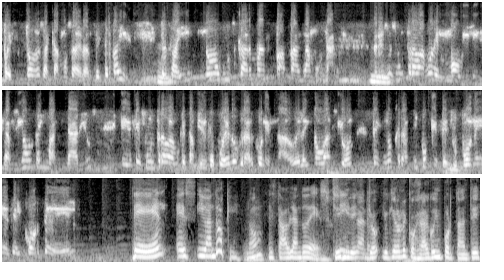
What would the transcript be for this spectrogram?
pues todos sacamos adelante este país. Entonces ahí no buscar más papagamonadas. Pero eso es un trabajo de movilización de imaginarios. Ese es un trabajo que también se puede lograr con el lado de la innovación tecnocrático que se supone es el corte de él. De él es Iván Duque, ¿no? Estaba hablando de eso. Sí, mire, yo, yo quiero recoger algo importante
